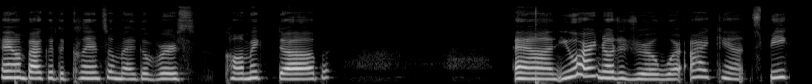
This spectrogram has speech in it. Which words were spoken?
Hey, I'm back with the Klance Omegaverse comic dub. And you already know the drill where I can't speak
